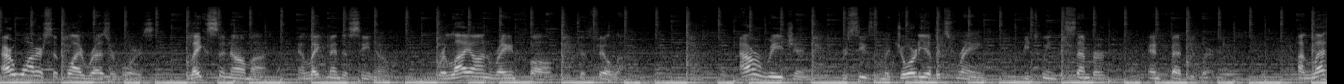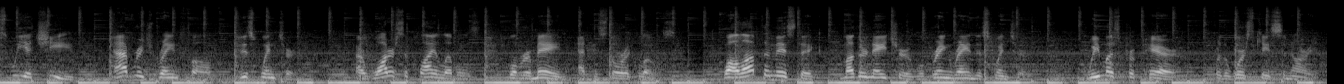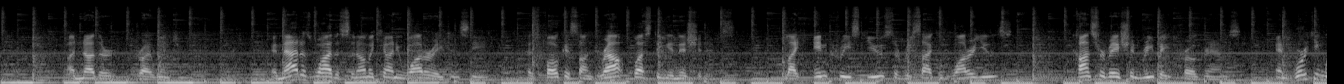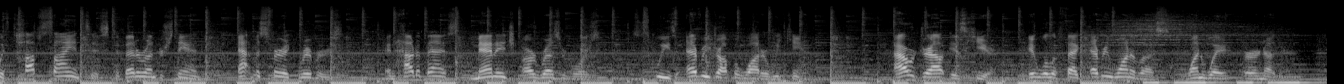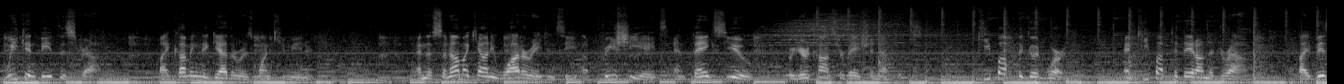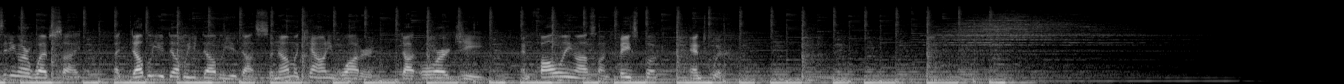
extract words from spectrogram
Our water supply reservoirs, Lake Sonoma and Lake Mendocino, rely on rainfall to fill up. Our region receives the majority of its rain between December and February. Unless we achieve average rainfall this winter, our water supply levels will remain at historic lows. While optimistic Mother Nature will bring rain this winter, we must prepare for the worst case scenario, another dry winter. And that is why the Sonoma County Water Agency has focused on drought-busting initiatives like increased use of recycled water use, conservation rebate programs, and working with top scientists to better understand atmospheric rivers and how to best manage our reservoirs to squeeze every drop of water we can. Our drought is here. It will affect every one of us one way or another. We can beat this drought by coming together as one community. And the Sonoma County Water Agency appreciates and thanks you for your conservation efforts. Keep up the good work and keep up to date on the drought by visiting our website at www.sonomacountywater.org and following us on Facebook and Twitter.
